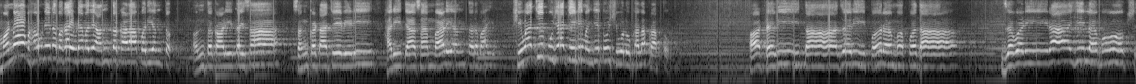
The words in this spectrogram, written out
मनोभावनेनं बघा एवढ्यामध्ये अंतकाळापर्यंत. अंतकाळी तैसा संकटाचे वेळी हरी त्या सांभाळी अंतरबाई शिवाची पूजा केली म्हणजे तो शिवलोकाला प्राप्त होतो. आठवीता जरी परमपदा जवळी राहील मोक्ष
